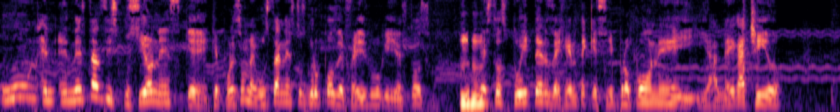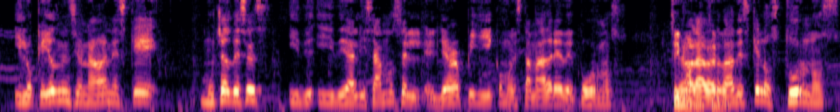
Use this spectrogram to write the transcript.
un- en, en estas discusiones que, que por eso me gustan estos grupos de Facebook y estos, Ujú. estos twitters de gente que sí propone y, y alega chido. Y lo que ellos mencionaban es que muchas veces ide- idealizamos el, el JRPG como esta madre de turnos. Sí, pero la sí, verdad es que los turnos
